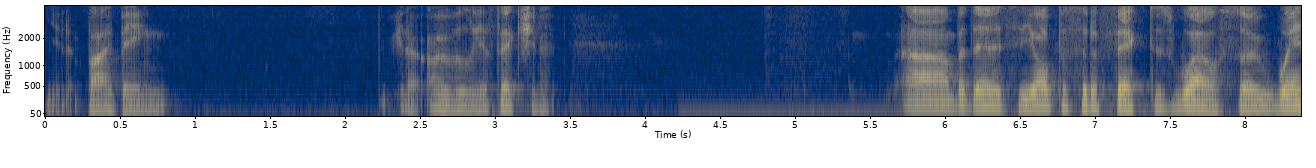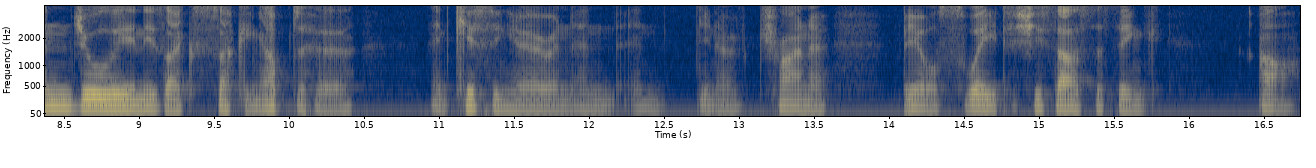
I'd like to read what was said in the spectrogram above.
you know, by being you know, overly affectionate. Uh, but then it's the opposite effect as well. So when Julian is like sucking up to her and kissing her and, and, and you know, trying to be all sweet, she starts to think, oh,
